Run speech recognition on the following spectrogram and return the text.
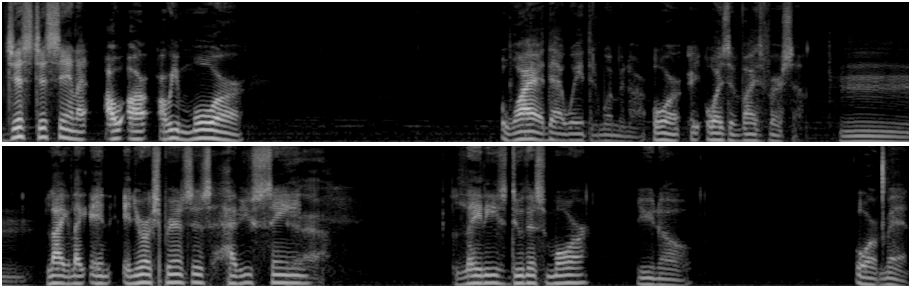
just just saying like are are, are we more wired that way than women are or or is it vice versa hmm. like like in in your experiences have you seen Yeah. ladies do this more you know or men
